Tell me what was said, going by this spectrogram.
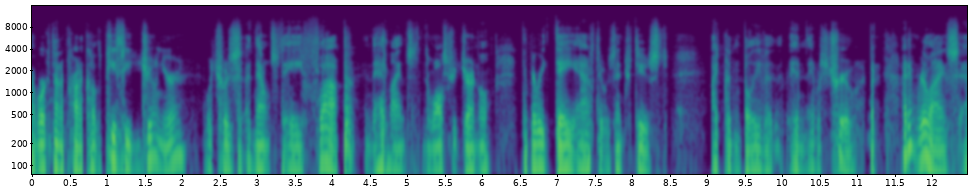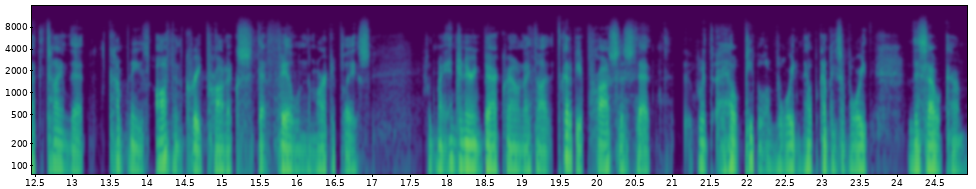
I worked on a product called the PC Junior, which was announced a flop in the headlines in the Wall Street Journal the very day after it was introduced. I couldn't believe it, and it was true. But I didn't realize at the time that companies often create products that fail in the marketplace. With my engineering background, I thought it's got to be a process that would help people avoid and help companies avoid this outcome.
